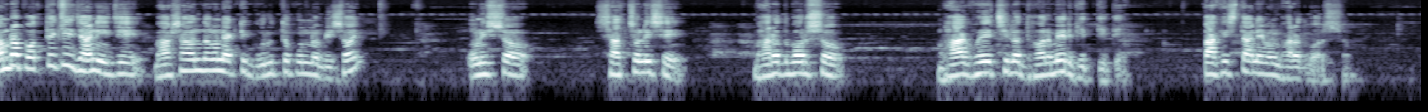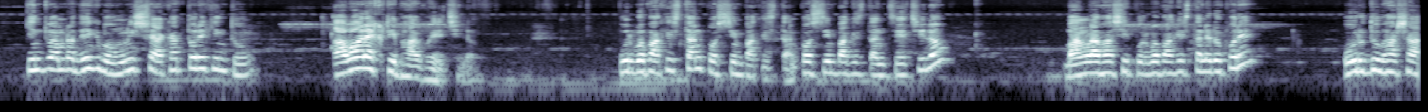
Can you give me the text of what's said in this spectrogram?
আমরা প্রত্যেকেই জানি যে ভাষা আন্দোলন একটি গুরুত্বপূর্ণ বিষয়। উনিশশো সাতচল্লিশে ভারতবর্ষ ভাগ হয়েছিল ধর্মের ভিত্তিতে, পাকিস্তান এবং ভারতবর্ষ। কিন্তু আমরা দেখব উনিশশো একাত্তরে কিন্তু আবার একটি ভাগ হয়েছিল। পূর্ব পাকিস্তান, পশ্চিম পাকিস্তান। পশ্চিম পাকিস্তান চেয়েছিল বাংলাভাষী পূর্ব পাকিস্তানের উপরে উর্দু ভাষা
